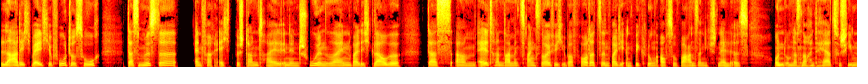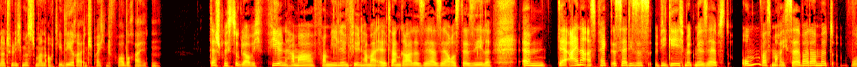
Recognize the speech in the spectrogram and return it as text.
lade ich welche Fotos hoch, das müsste einfach echt Bestandteil in den Schulen sein, weil ich glaube, dass ähm, Eltern damit zwangsläufig überfordert sind, weil die Entwicklung auch so wahnsinnig schnell ist. Und um das noch hinterherzuschieben, natürlich müsste man auch die Lehrer entsprechend vorbereiten. Da sprichst du, glaube ich, vielen Hammerfamilien, vielen Hammereltern gerade sehr, sehr aus der Seele. Ähm, der eine Aspekt ist ja dieses, wie gehe ich mit mir selbst um? Was mache ich selber damit? Wo,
